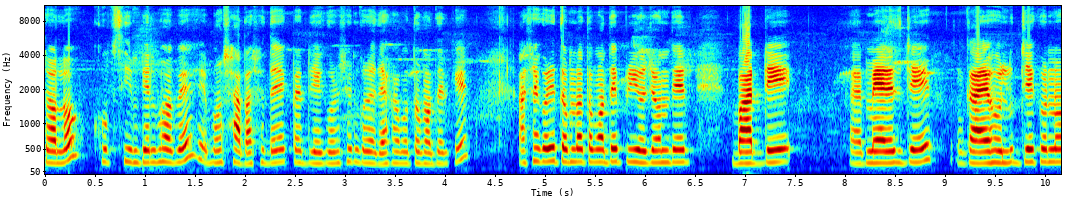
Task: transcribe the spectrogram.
চলো, খুব সিম্পলভাবে এবং সাদা সাদা একটা ডেকোরেশন করে দেখাবো তোমাদেরকে। আশা করি তোমরা তোমাদের প্রিয়জনদের বার্থডে ম্যারেজ ডে গায়ে হলুদ যে কোনো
